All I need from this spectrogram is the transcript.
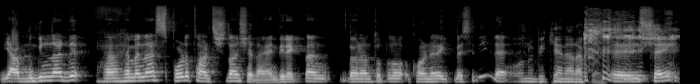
ya bugünlerde hemen her sporda tartışılan şeyler. Yani direkten dönen topun kornere gitmesi değil de. Onu bir kenara koy. E, şey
